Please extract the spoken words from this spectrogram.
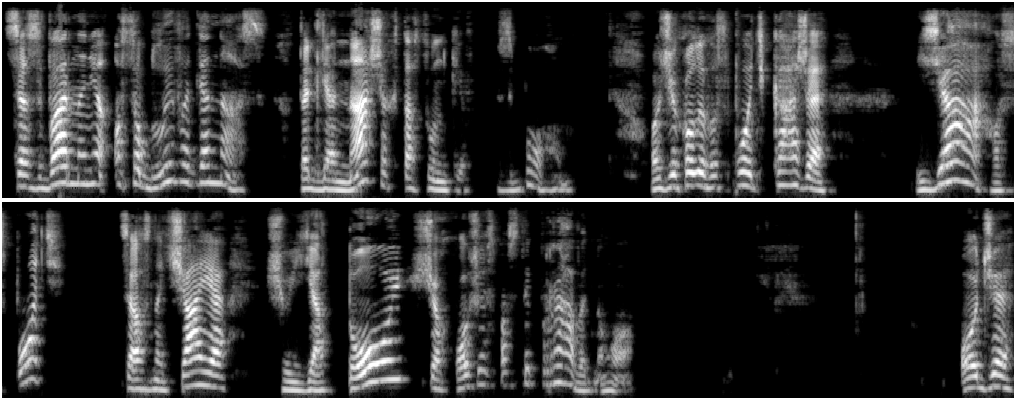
Це звернення особливе для нас та для наших стосунків з Богом. Отже, коли Господь каже Я Господь, це означає, що я той, що хоче спасти праведного. Отже,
